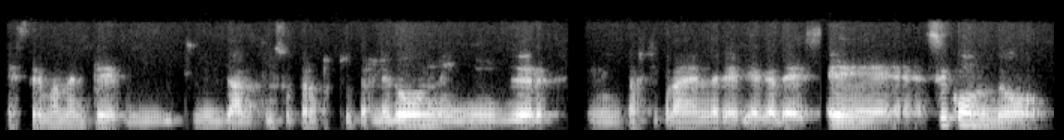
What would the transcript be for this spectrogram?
estremamente vittimizzanti, soprattutto per le donne in Niger, in particolare nell'area di Agadez. E secondo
